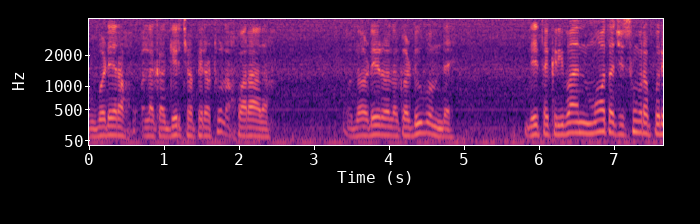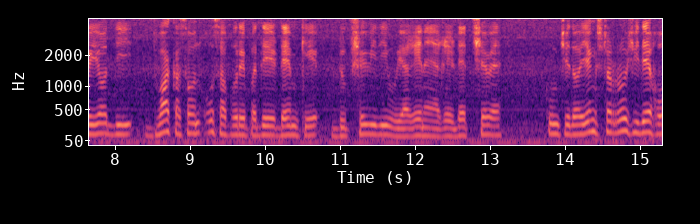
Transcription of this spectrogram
اوبه ډېره لکه ګیر چاپېره ټوله خورا ده او دا ډېره لکه ډوب هم دی دې تقریبا موته چې څومره پورې یاد دي دوه کسان اوسه پورې په دې ډیم کې ډوب شوي دي او هغې نه هغې ډیت شوی کوم چې دا ینګسټر روشي دی خو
